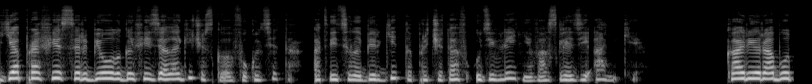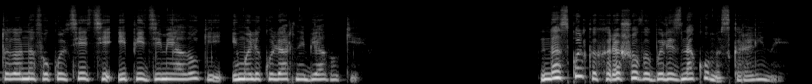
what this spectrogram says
«Я профессор биолого-физиологического факультета», — ответила Бергитта, прочитав удивление во взгляде Аники. Кари работала на факультете эпидемиологии и молекулярной биологии. «Насколько хорошо вы были знакомы с Каролиной?»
